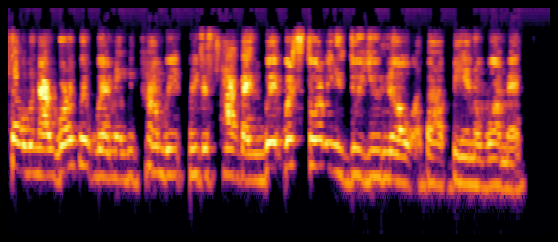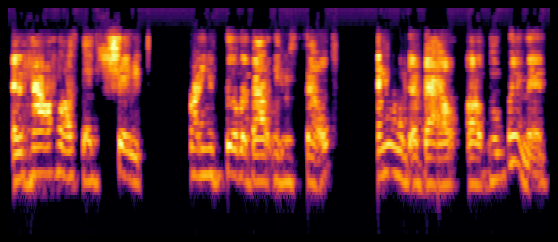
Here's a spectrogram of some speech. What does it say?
So when I work with women, we come, we, we just talk like, what, what stories do you know about being a woman? And how has that shaped how you feel about yourself and about other women?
